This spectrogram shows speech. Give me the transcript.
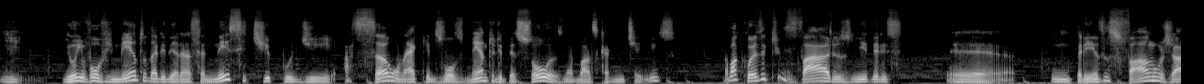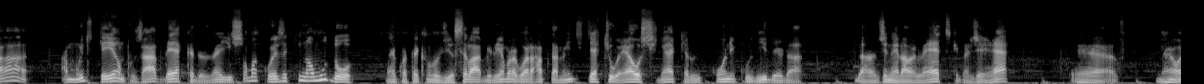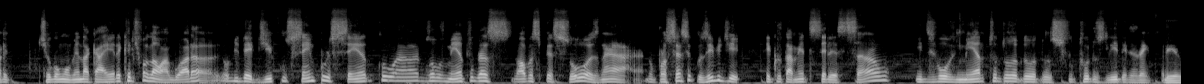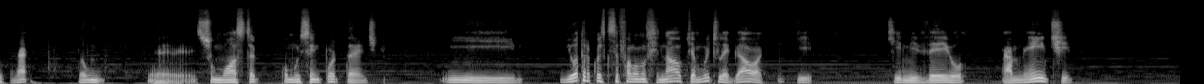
E, e o envolvimento da liderança nesse tipo de ação, né, que é desenvolvimento de pessoas, né, basicamente é isso, é uma coisa que vários líderes é, em empresas falam já há muito tempo, já há décadas, né, isso é uma coisa que não mudou né, com a tecnologia. Sei lá, me lembro agora rapidamente Jack Welch, né, que era o icônico líder da, da General Electric, da GE, é, na hora chegou um momento da carreira que ele falou, não, agora eu me dedico 100% ao desenvolvimento das novas pessoas, né? No processo, inclusive, de recrutamento e seleção e desenvolvimento do, do, dos futuros líderes da empresa, né? Então, é, isso mostra como isso é importante. E, e, outra coisa que você falou no final, que é muito legal aqui, que, que me veio à mente,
